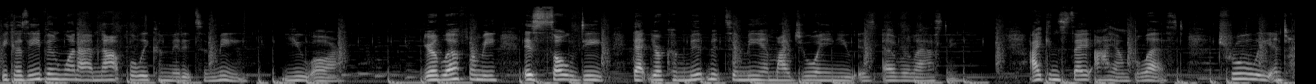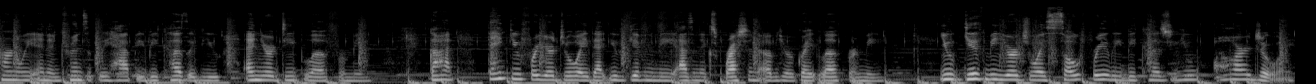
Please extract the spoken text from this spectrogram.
because even when I'm not fully committed to me, you are. Your love for me is so deep that your commitment to me and my joy in you is everlasting. I can say I am blessed, truly internally and intrinsically happy because of you and your deep love for me. God, thank you for your joy that you've given me as an expression of your great love for me. You give me your joy so freely because you are joy.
